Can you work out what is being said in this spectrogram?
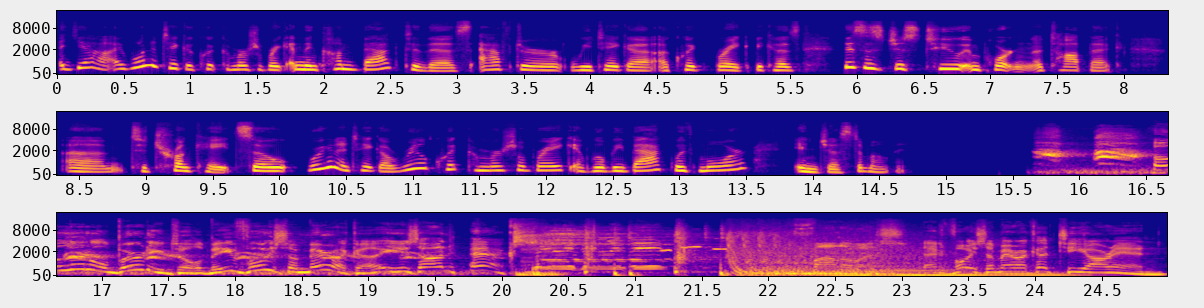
to yeah I want to take a quick commercial break and then come back to this after we take a, a quick break because this is just too important a topic um, to truncate. So we're going to take a real quick commercial break and we'll be back with more in just a moment. A little birdie told me Voice America is on X. Follow us at Voice America TRN.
